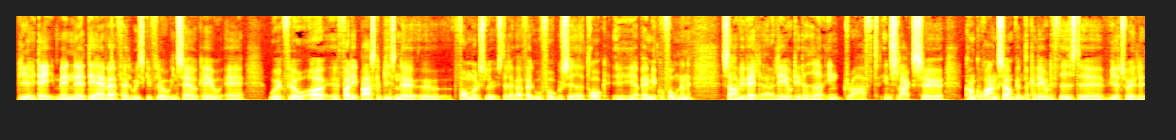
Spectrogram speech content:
bliver i dag. Men øh, det er i hvert fald Whisky Flow en særudgave af Workflow. Og øh, for at det ikke bare skal blive sådan øh, øh, formålsløst, eller i hvert fald ufokuseret druk øh, her bag mikrofonerne, så har vi valgt at lave det, der hedder en draft, en slags øh, konkurrence om, hvem der kan lave det fedeste øh, virtuelle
